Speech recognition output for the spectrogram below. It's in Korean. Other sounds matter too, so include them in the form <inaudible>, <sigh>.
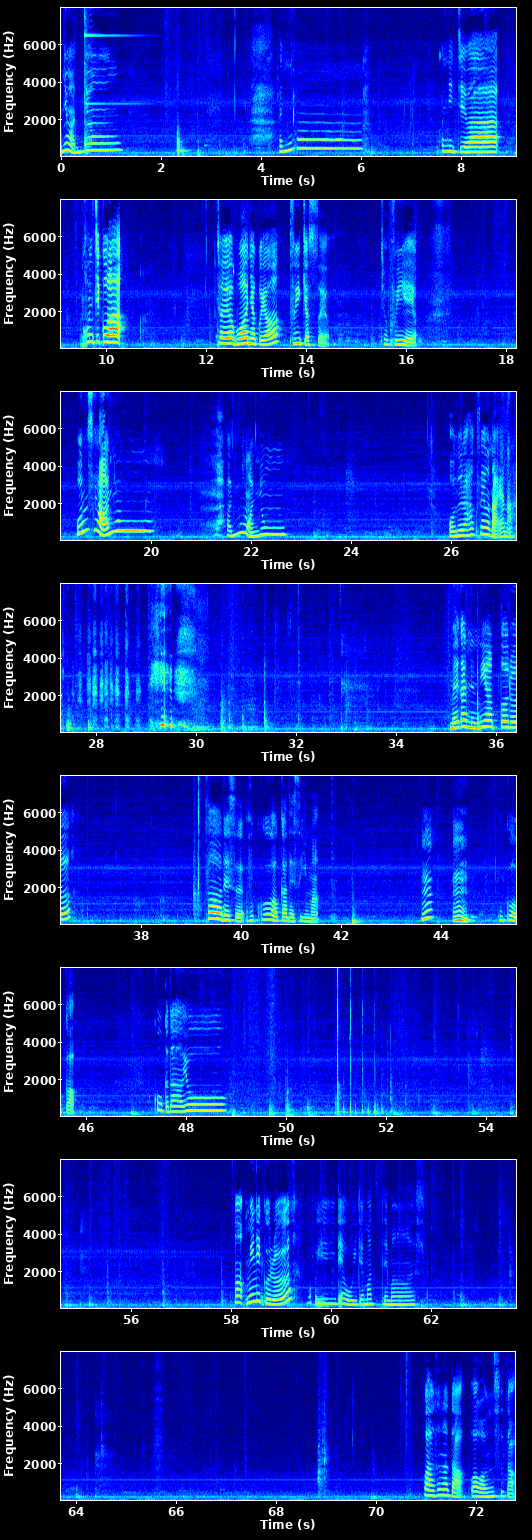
안녕, 안녕, 안녕. konnichiwa. 콘치꾸와. 저요 뭐 하냐고요? V 꼈어요. 저 V예요. 원세 안녕. 안녕 안녕. 오늘의 학생은 나야 나. <laughs> メガネ似合っとる？そうです。福岡です今。うん？うん。福岡。福岡だよ。あ見に来る？おいでおいで待ってます。 와 선하다. 와 원수다.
